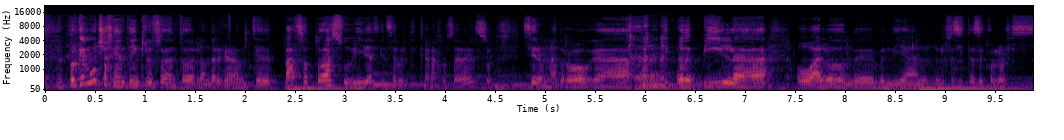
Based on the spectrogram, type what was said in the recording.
Porque hay mucha gente, incluso dentro del underground, que pasó toda su vida sin saber qué carajos era eso. Si era una droga, un tipo de pila o algo donde vendían lucecitas de colores.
